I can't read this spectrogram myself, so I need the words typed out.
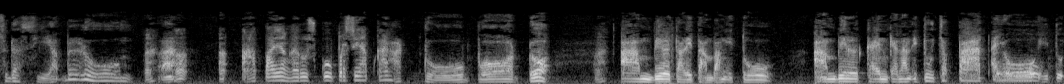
Sudah siap belum? Hah? Hah? Apa yang harus ku persiapkan? Aduh, bodoh. Hah? Ambil tali tambang itu. Ambil kain-kainan itu cepat. Ayo. Oh, itu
